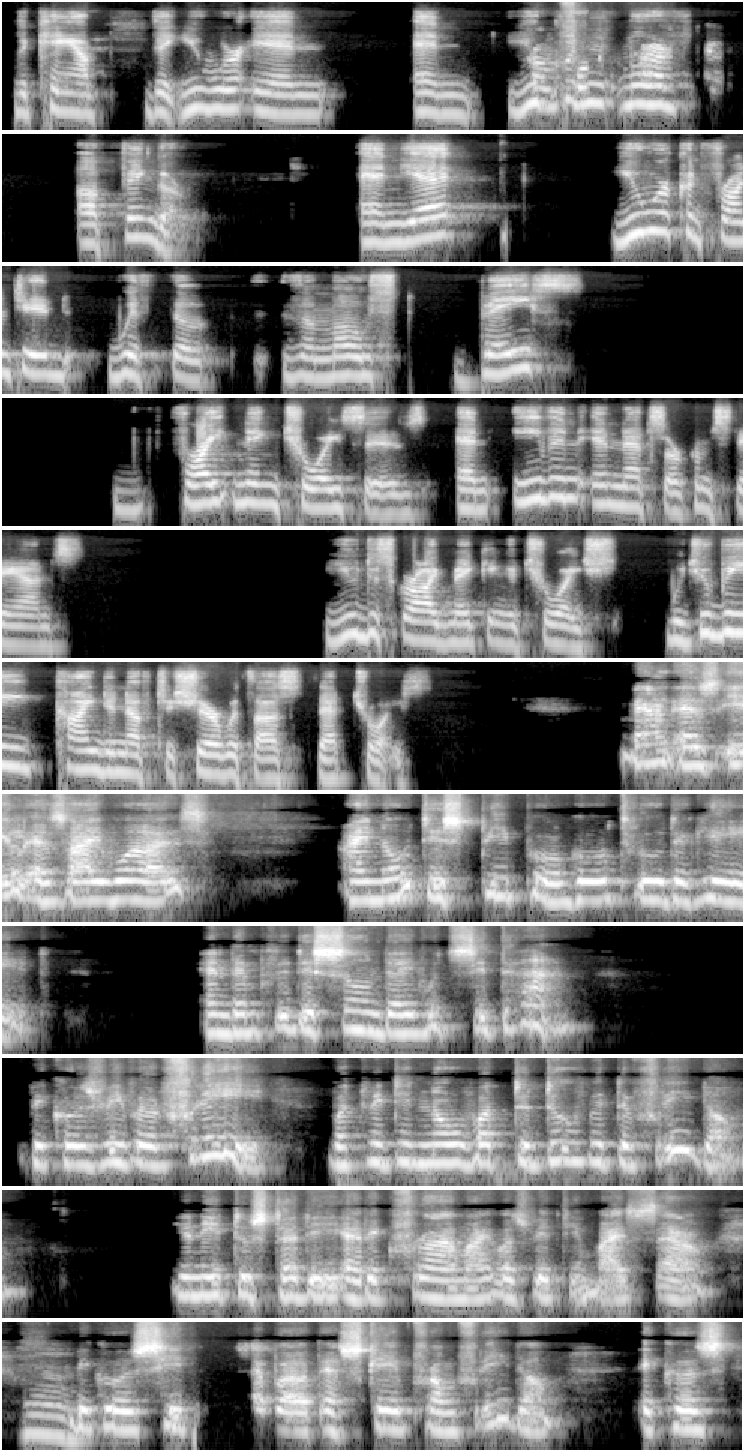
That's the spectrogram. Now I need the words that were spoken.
the camp that you were in, and you From couldn't move a finger. And yet you were confronted with the the most base frightening choices and even in that circumstance you describe making a choice would you be kind enough to share with us that choice well as ill as i was i noticed people go through the gate and then pretty soon they would sit down because we were free, but we didn't know what to do with the freedom. You need to study Erich Fromm. I was with him myself mm. because he talks about escape from freedom. Because,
